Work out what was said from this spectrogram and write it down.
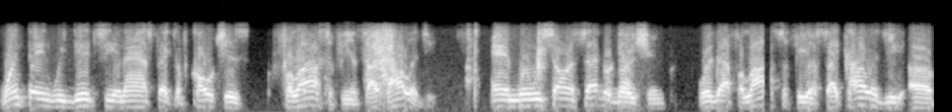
one thing we did see an aspect of culture is philosophy and psychology. And when we saw in segregation was that philosophy or psychology of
